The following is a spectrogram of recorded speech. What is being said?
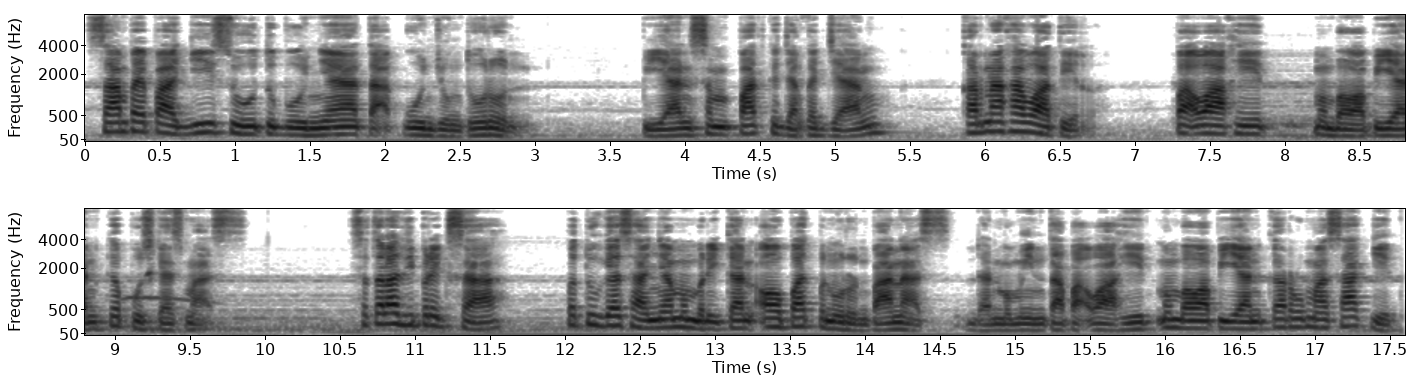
Sampai pagi suhu tubuhnya tak kunjung turun. Pian sempat kejang-kejang karena khawatir Pak Wahid membawa Pian ke puskesmas. Setelah diperiksa, petugas hanya memberikan obat penurun panas dan meminta Pak Wahid membawa Pian ke rumah sakit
